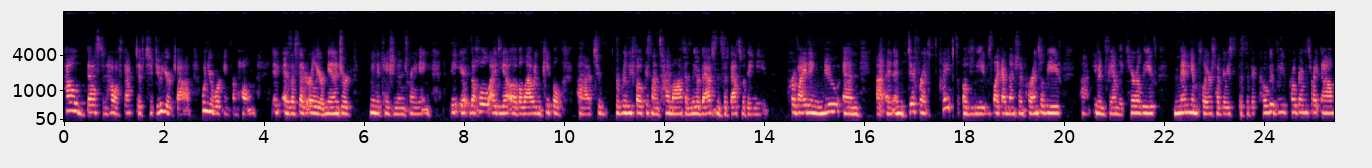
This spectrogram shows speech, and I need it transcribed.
how best and how effective to do your job when you're working from home. And as I said earlier, manager communication and training. The, the whole idea of allowing people uh, to, to really focus on time off and leave of absence if that's what they need providing new and, uh, and, and, different types of leaves, like I mentioned, parental leave, uh, even family care leave. Many employers have very specific COVID leave programs right now,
